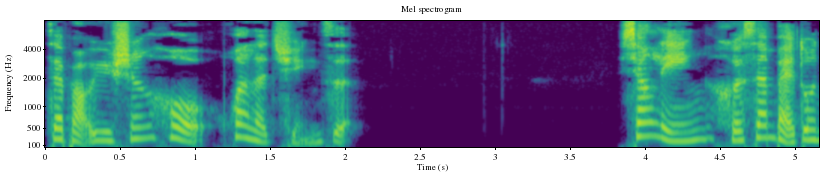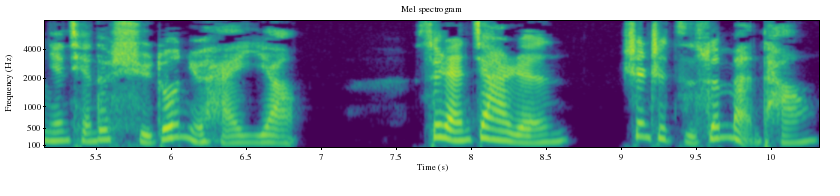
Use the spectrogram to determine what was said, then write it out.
在宝玉身后换了裙子。香菱和三百多年前的许多女孩一样，虽然嫁人，甚至子孙满堂，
